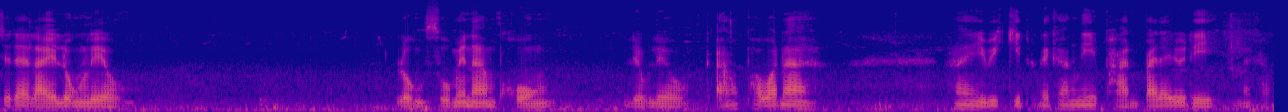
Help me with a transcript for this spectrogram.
จะได้ไหลลงเร็ว ลงสู่แม่น้ำโขงเร็วๆเอาภาวนาให้วิกฤตในครั้งนี้ผ่านไปได้ด้วยดีนะครับ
